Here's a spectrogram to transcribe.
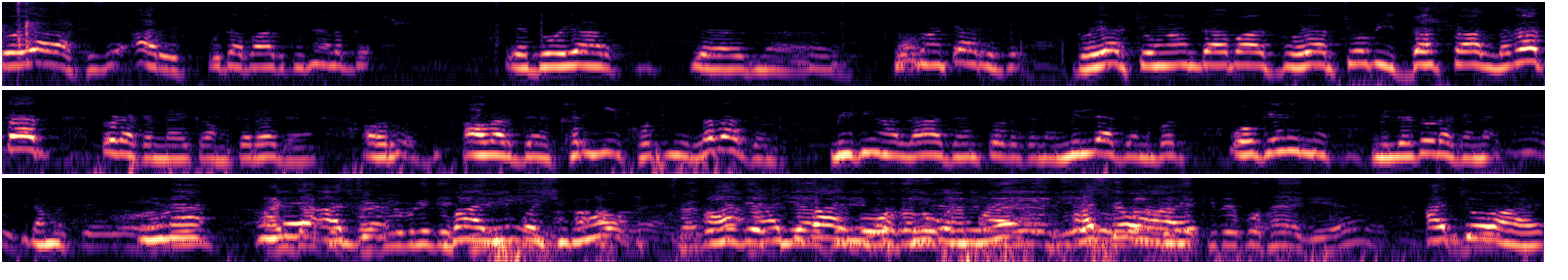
दो हज़ार अठ च हारे बाद दो हज़ार चौदह च हारे दो हज़ार चौदह बाद दो हज़ार चौबी दस साल लगातार थोड़े कन्नै करा और आवा दे न खड़ियै खोटियै ला दे न थोआड़े मिला दे न मिले ਇੱਕਦਮ ਉਹਨੇ ਉਹਨੇ ਅੱਜ ਭਾਰੀ ਪਸ਼ੂ ਅੱਜ ਭਾਰੀ ਪਸ਼ੂ ਅੱਜ ਉਹ ਆਏ ਅੱਜ ਉਹ ਆਏ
